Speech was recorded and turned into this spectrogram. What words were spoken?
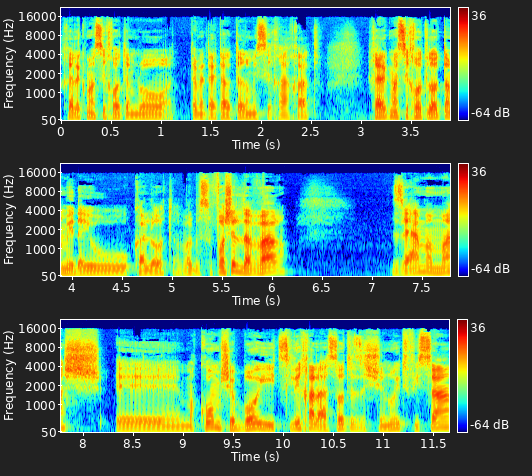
חלק מהשיחות הם לא, באמת הייתה יותר משיחה אחת, חלק מהשיחות לא תמיד היו קלות, אבל בסופו של דבר, זה היה ממש אה, מקום שבו היא הצליחה לעשות איזה שינוי תפיסה,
